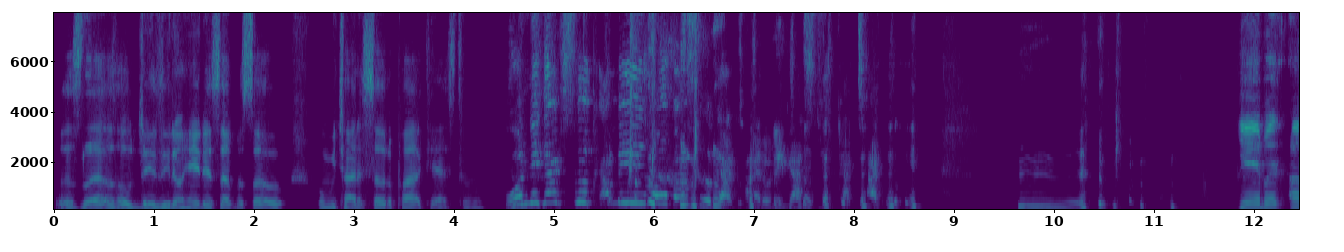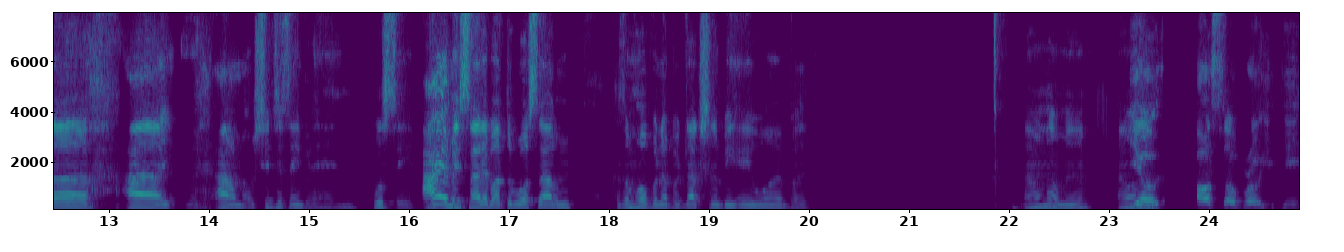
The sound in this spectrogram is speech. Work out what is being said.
Let's let let's hope Jay Z don't hear this episode when we try to sell the podcast to him. Well, nigga, I still I mean, hope I still got Tidal. Nigga, I still got Tidal. Yeah, but uh uh, I don't know. Shit just ain't been hitting. We'll see. I am excited about the Ross album because I'm hoping the production will be a one, but I don't know, man. I don't Yo, know. also, bro, you, you,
